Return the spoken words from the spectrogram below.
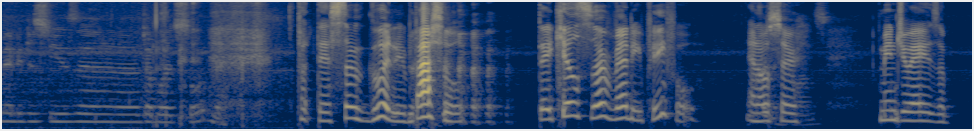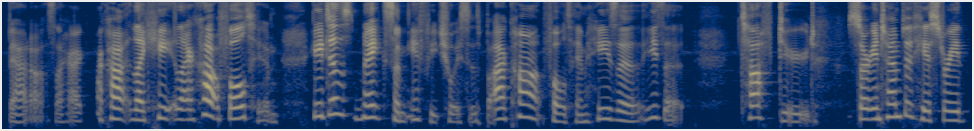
Maybe just use a double-edged sword then. But they're so good in battle. they kill so many people. And also, Minjue is a badass. Like I, I can't like he like I can't fault him. He does make some iffy choices, but I can't fault him. He's a he's a tough dude. So, in terms of history,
